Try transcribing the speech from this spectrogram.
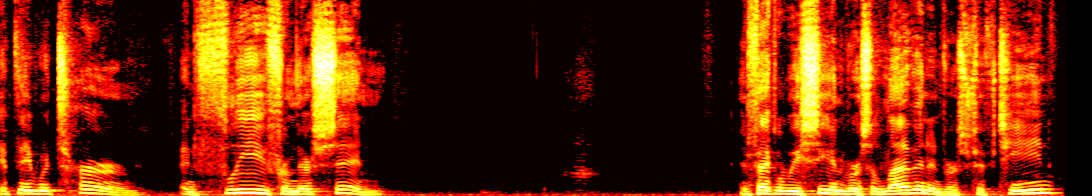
if they would turn and flee from their sin. In fact, what we see in verse 11 and verse 15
